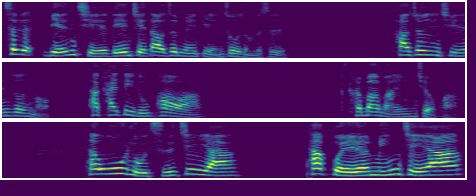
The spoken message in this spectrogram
这个连结连结到这媒体人做什么事？他最近期间做什么？他开地图炮啊，他骂马英九啊，他侮辱慈济啊，他毁人名节啊，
